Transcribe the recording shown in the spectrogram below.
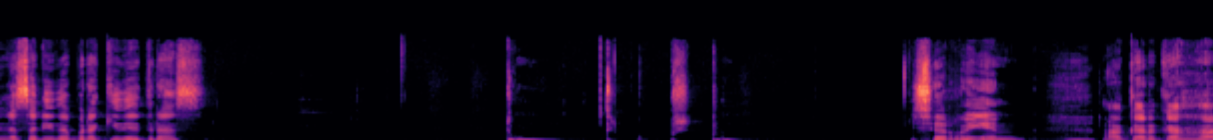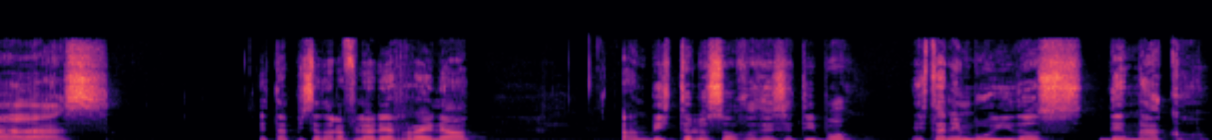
una salida por aquí detrás. Se ríen a carcajadas. Estás pisando las flores, reina. ¿Han visto los ojos de ese tipo? Están imbuidos de maco.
